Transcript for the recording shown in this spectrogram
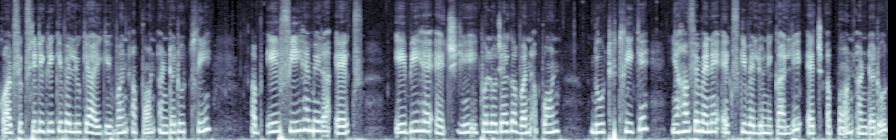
कॉट सिक्सटी डिग्री की वैल्यू क्या आएगी? One upon under root C अब ए सी है मेरा एक्स ए बी है एच ये इक्वल हो जाएगा वन अपॉन रूट थ्री के। यहाँ से मैंने एक्स की वैल्यू निकाल ली h upon under root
